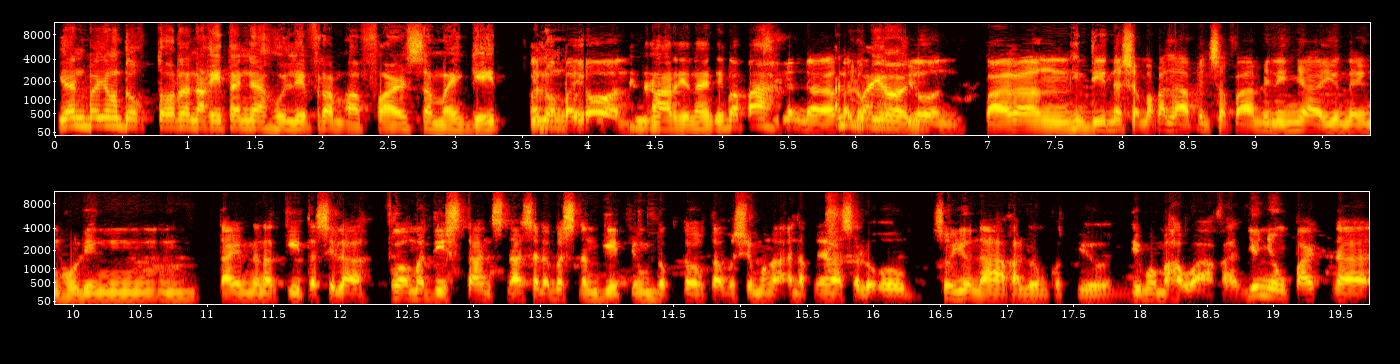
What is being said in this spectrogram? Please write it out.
yan ba yung doktor na nakita niya huli from afar sa my gate? Iba pa yun. Senaryo na yun. Iba pa. Yun na, Ano ba yun? yun? Parang hindi na siya makalapit sa family niya. Yun na yung huling time na nagkita sila from a distance. Nasa labas ng gate yung doktor tapos yung mga anak niya nasa loob. So yun, nakakalungkot yun. Hindi mo mahawakan. Yun yung part na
